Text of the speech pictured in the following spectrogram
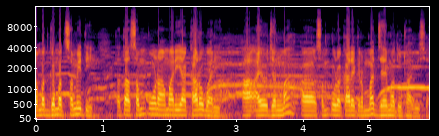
રમતગમત સમિતિ તથા સંપૂર્ણ અમારી આ કારોબારી આ આયોજનમાં સંપૂર્ણ કાર્યક્રમમાં જહેમત ઉઠાવી છે.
